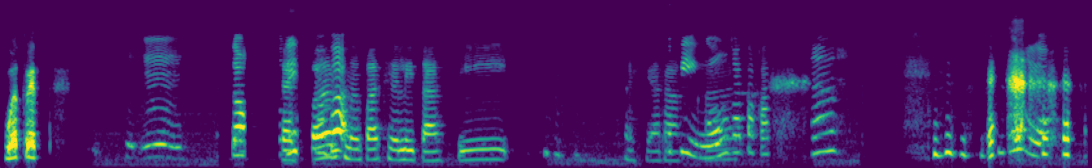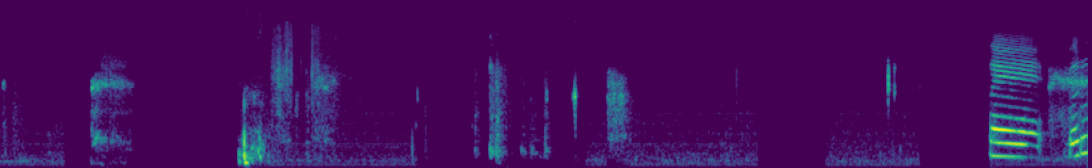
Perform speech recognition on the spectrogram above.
Buat tweet. Dok, memfasilitasi masyarakat bingung kata-katanya Teh, baru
